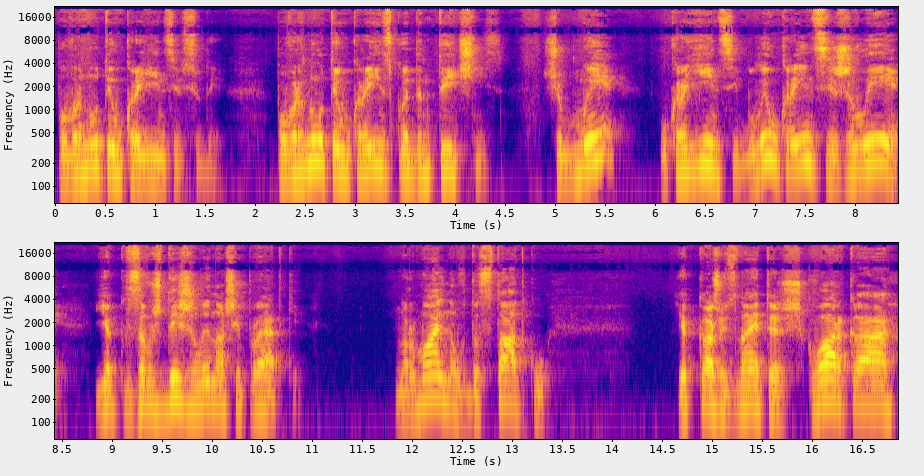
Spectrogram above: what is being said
Повернути українців сюди, повернути українську ідентичність, щоб ми, українці, були українці, жили, як завжди жили наші предки. Нормально, в достатку. Як кажуть, знаєте, шкварка,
